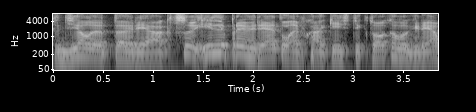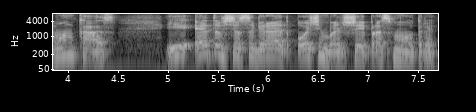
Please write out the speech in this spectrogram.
делает реакцию или проверяет лайфхаки из ТикТока в игре Among Us. И это все собирает очень большие просмотры.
